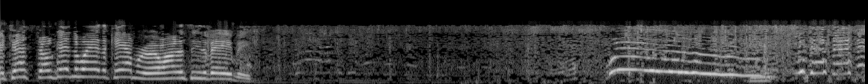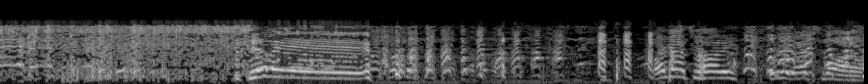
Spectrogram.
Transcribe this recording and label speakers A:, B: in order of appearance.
A: I just don't get in the way of the camera. We want to see the baby. Silly!
B: I got you, honey. Look at that smile.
